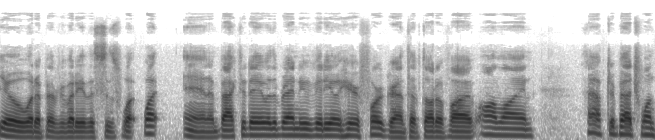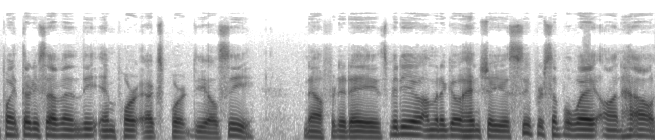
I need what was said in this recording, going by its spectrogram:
Yo, what up everybody, this is What What, and I'm back today with a brand new video here for Grand Theft Auto 5 Online after patch 1.37, the Import-Export DLC. Now for today's video, I'm going to go ahead and show you a super simple way on how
